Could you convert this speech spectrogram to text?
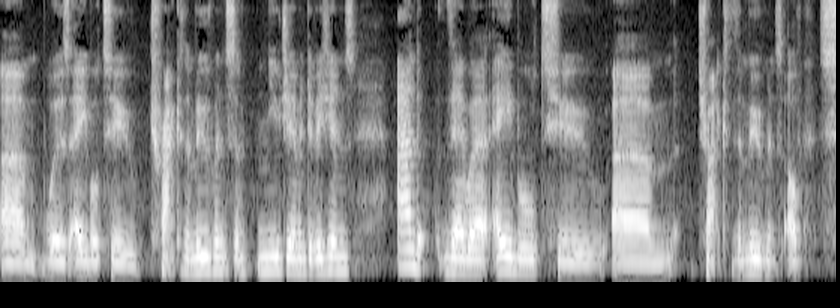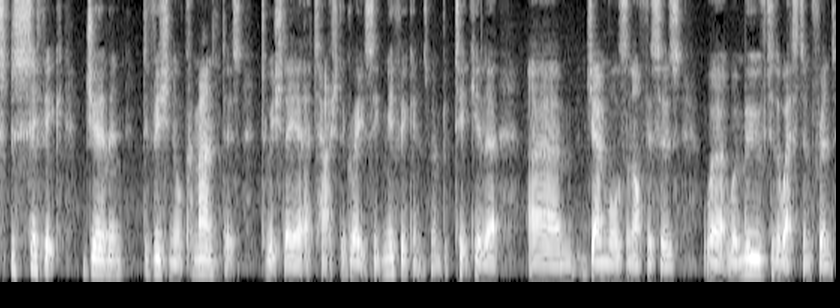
um, was able to track the movements of new German divisions, and they were able to um, track the movements of specific German divisional commanders, to which they attached a great significance when particular um, generals and officers were, were moved to the Western Front.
